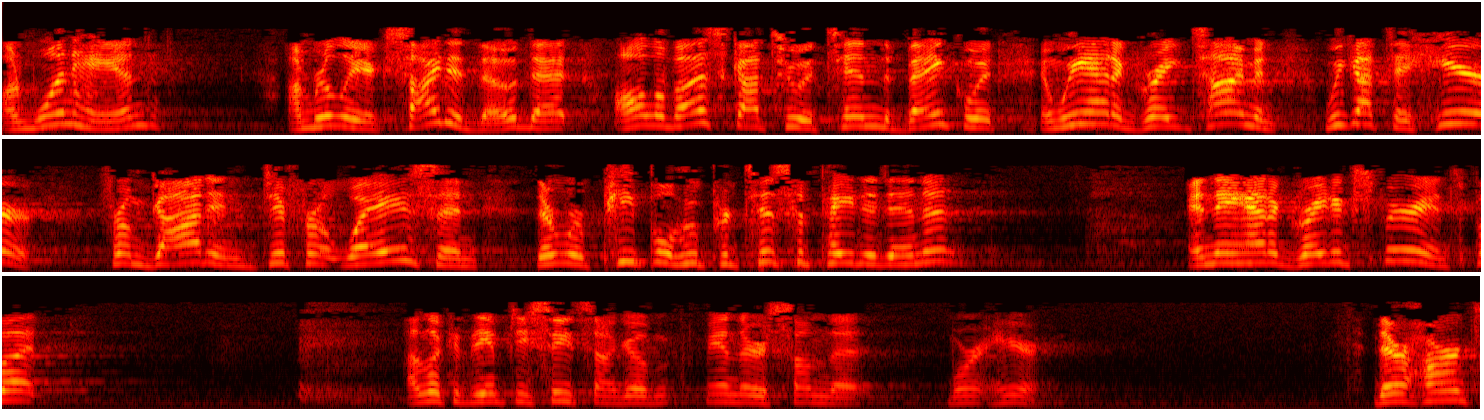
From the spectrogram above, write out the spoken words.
On one hand, I'm really excited though that all of us got to attend the banquet and we had a great time and we got to hear from God in different ways and there were people who participated in it and they had a great experience. But I look at the empty seats and I go, man, there are some that weren't here. Their hearts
